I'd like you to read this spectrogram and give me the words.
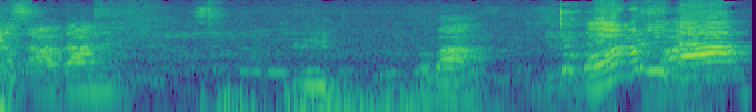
Nasatan. Baba. Oh, makita!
